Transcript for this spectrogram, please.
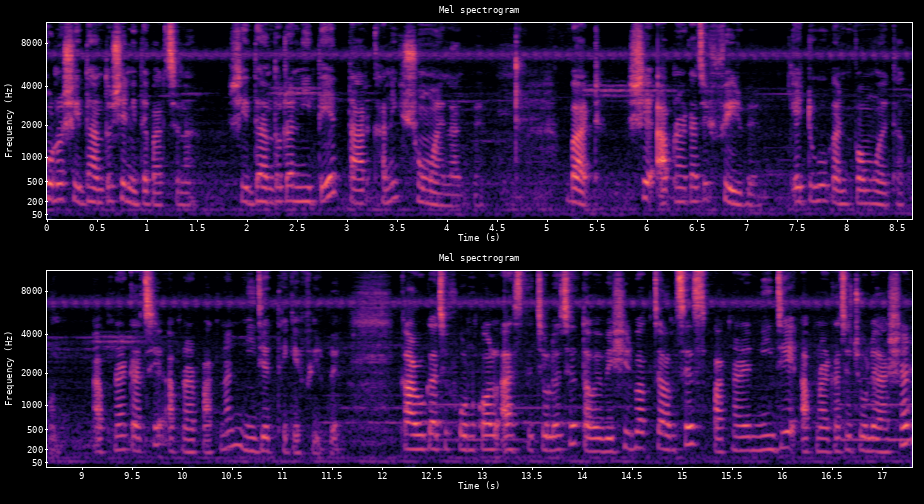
কোনো সিদ্ধান্ত সে নিতে পারছে না। সিদ্ধান্তটা নিতে তার খানিক সময় লাগবে। বাট সে আপনার কাছে ফিরবে। এটুকু কনফার্ম হয়ে থাকুন। আপনার কাছে আপনার পার্টনার নিজের থেকে ফিরবে। কারোর কাছে ফোন কল আসতে চলেছে, তবে বেশিরভাগ চান্সেস পার্টনারের নিজে আপনার কাছে চলে আসার।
